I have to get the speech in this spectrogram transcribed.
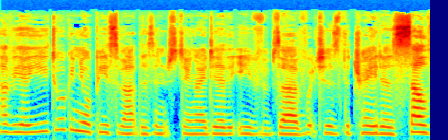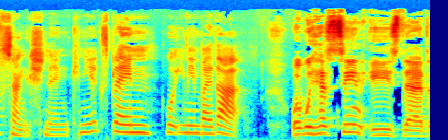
Javier, you talk in your piece about this interesting idea that you've observed, which is the traders self sanctioning. Can you explain what you mean by that? What we have seen is that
